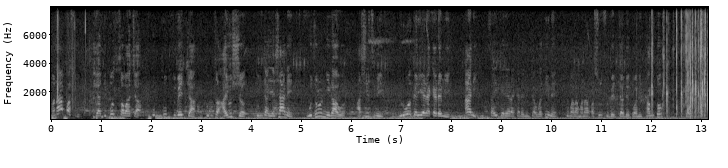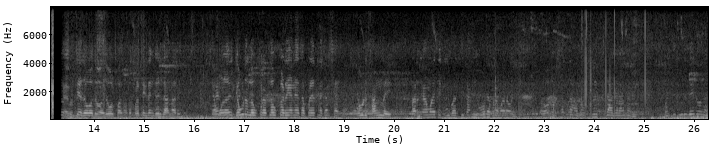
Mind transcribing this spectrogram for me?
मनापासून या दीपोत्सवाच्या खूप खूप शुभेच्छा. तुमचं आयुष्य तुमच्या यशाने उजळून निघावं अशीच मी ध्रुव करिअर अकॅडमी आणि साई करिअर अकॅडमीच्या वतीने तुम्हाला मनापासून शुभेच्छा देतो आणि थांबतो. सुट्ट्या जवळ जवळ जवळपास आता. प्रत्येक जण घरी जाणार आहे. त्यामुळं जेवढं लवकरात लवकर येण्याचा प्रयत्न करशाल एवढं चांगलं आहे. कारण काम आहे की भरती चांगली मोठ्या प्रमाणावर आहे. जवळजवळ सतरा हजार प्लस जागा राहणार आहे. भरती थोडी लेट होणार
